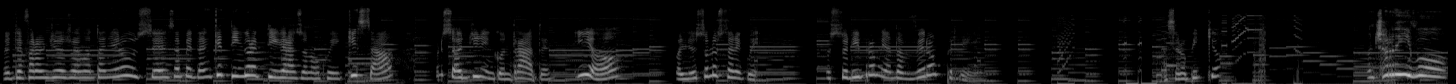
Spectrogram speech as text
Volete fare un giro sulle montagne russe? Sapete, anche Tigro e Tigra sono qui. Chissà, forse oggi li incontrate. Io voglio solo stare qui. Questo libro mi ha davvero preso. Ma se lo picchio? Non ci arrivo!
